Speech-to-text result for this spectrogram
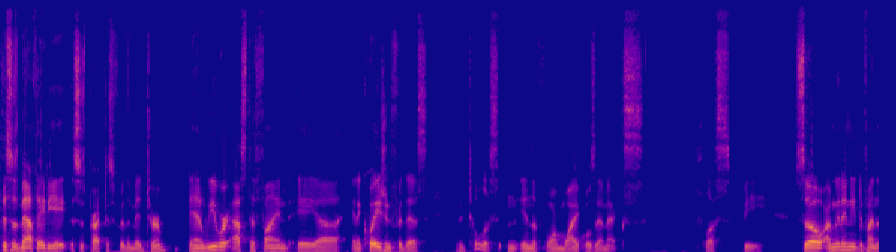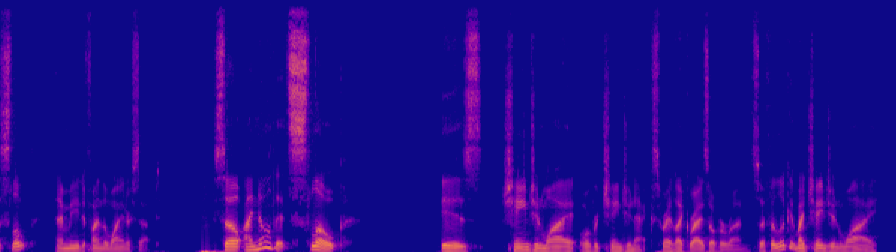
This is Math 88. This is practice for the midterm. And we were asked to find a, uh, an equation for this. And it told us in, in the form y equals mx plus b. So I'm going to need to find the slope, and I'm going to need to find the y-intercept. So I know that slope is change in y over change in x, right? Like rise over run. So if I look at my change in y,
